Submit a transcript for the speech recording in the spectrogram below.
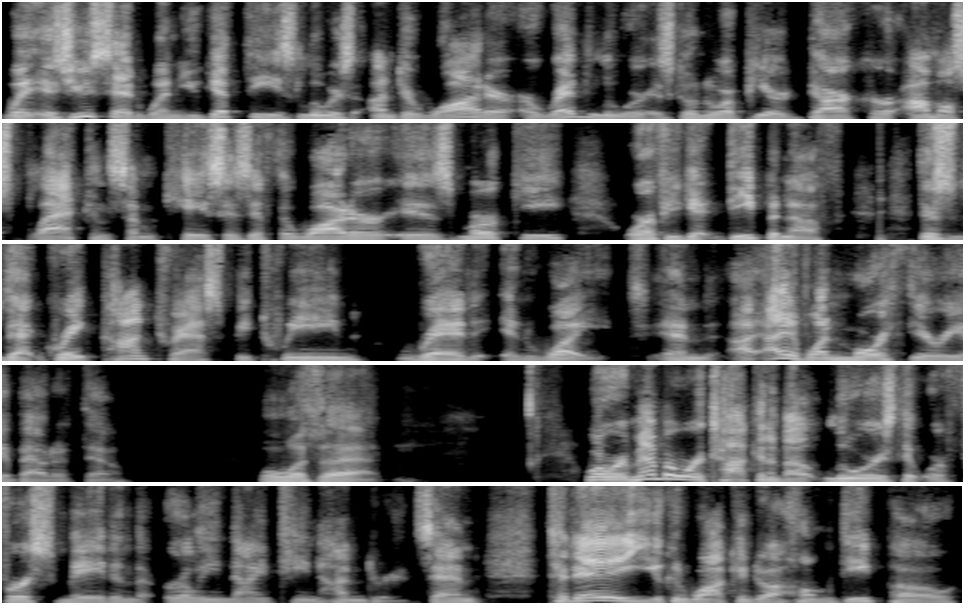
when, as you said, when you get these lures underwater, a red lure is going to appear darker, almost black in some cases, if the water is murky or if you get deep enough. There's that great contrast between red and white. And I, I have one more theory about it, though. Well, what's that? Well, remember, we're talking about lures that were first made in the early 1900s. And today you can walk into a Home Depot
